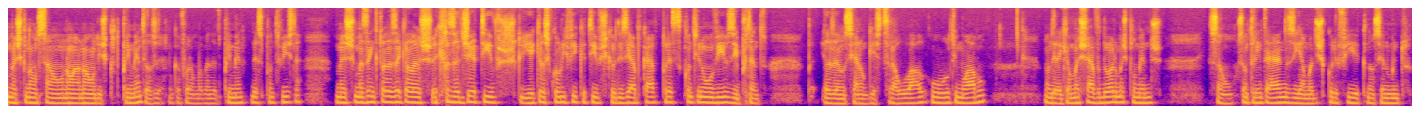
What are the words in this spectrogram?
mas que não são, não é, não é um disco deprimente, eles nunca foram uma banda deprimente desse ponto de vista, mas, mas em que todos aquelas, aqueles adjetivos e aqueles qualificativos que eu dizia há bocado parece que continuam vivos e, portanto, eles anunciaram que este será o, o último álbum. Não direi que é uma chave de ouro, mas pelo menos são, são 30 anos e é uma discografia que, não sendo muito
